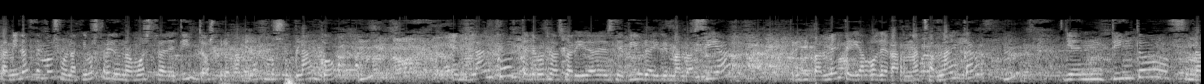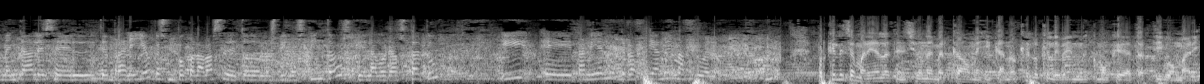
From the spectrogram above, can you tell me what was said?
también hacemos, bueno, aquí hemos traído una muestra de tintos, pero también hacemos un blanco. ¿Mm? En blanco tenemos las variedades de Viura y de Malvasía, principalmente, y algo de garnacha blanca. Y en tinto, fundamental es el tempranillo, que es un poco la base de todos los vinos tintos que elabora Ostatu, y eh, también graciano y mazuelo. ¿Por qué les llamaría la atención el mercado mexicano? ¿Qué es lo que le ven como que atractivo, Mari?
